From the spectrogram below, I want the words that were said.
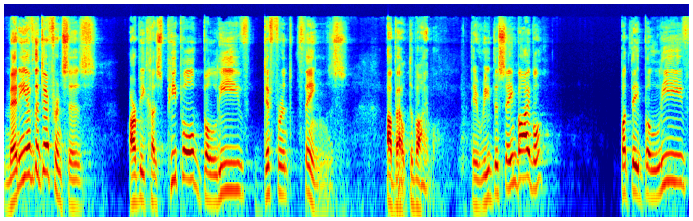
Many of the differences are because people believe different things about the Bible. They read the same Bible, but they believe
